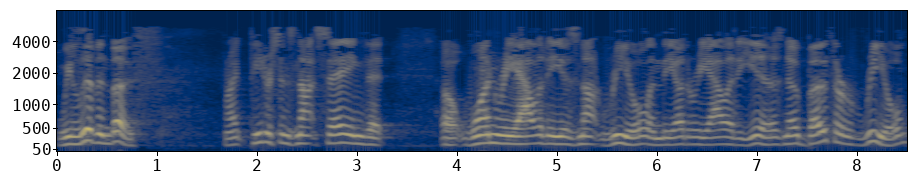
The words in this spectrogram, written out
We live in both. Right? Peterson's not saying that uh, one reality is not real and the other reality is. No, both are real.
